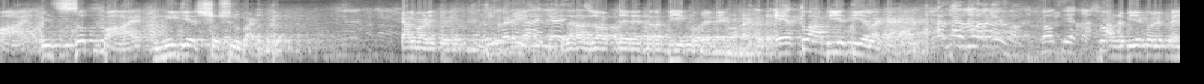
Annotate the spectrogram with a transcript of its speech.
পায়, ইজ্জত পায় নিজের শ্বশুর বাড়িতে যারা জব দেয় তারা বিয়ে করে নেই মনে করে। এত আবিয়েতি আপনি বিয়ে করেন নাই?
